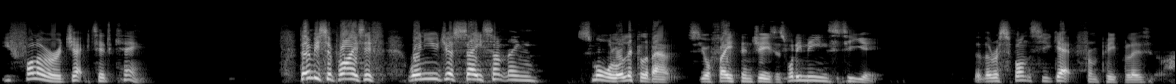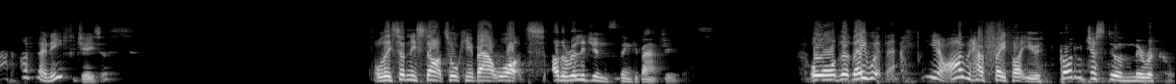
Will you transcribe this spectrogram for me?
you follow a rejected king. Don't be surprised if, when you just say something small or little about your faith in Jesus, what he means to you, that the response you get from people is, I've no need for Jesus. Or they suddenly start talking about what other religions think about Jesus. Or that they would, you know, I would have faith like you if God would just do a miracle.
